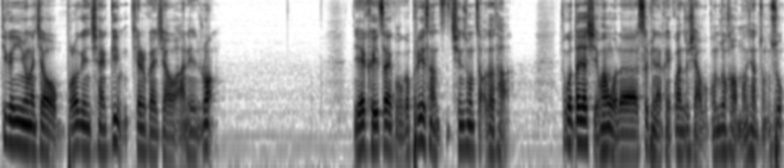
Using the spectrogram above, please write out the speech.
第一个应用呢叫 Blogging Chat Game，第二个叫 Ani Run。也可以在谷歌 Play 上轻松找到它。如果大家喜欢我的视频呢，可以关注一下我公众号“梦想总数”。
